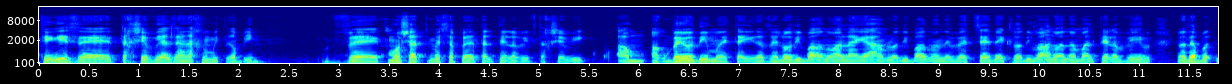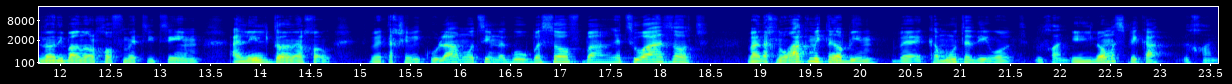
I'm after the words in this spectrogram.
תראי, זה, תחשבי על זה, אנחנו מתרבים. וכמו שאת מספרת על תל אביב, תחשבי, הרבה יודעים את העיר הזה, לא דיברנו על הים, לא דיברנו על נווה צדק, לא דיברנו נכון. על נמל תל אביב, לא, דב, לא דיברנו על חוף מציצים, על הילטון, על חוף... ותחשבי, כולם רוצים לגור בסוף ברצועה הזאת. ואנחנו רק מתרבים, וכמות הדירות נכון, היא לא מספיקה. נכון.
